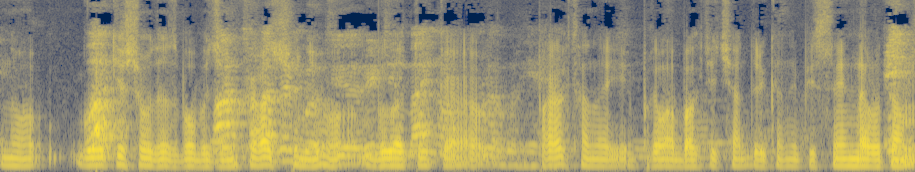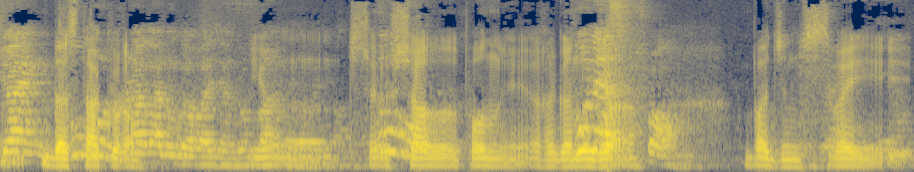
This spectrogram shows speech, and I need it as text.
но Гуркишода с Бабаджи Махарадж, у него была только Практхана и Прамабхакти Чандрика, написанные Нарутам Дастакуром. И он совершал полный Рагануга Баджан в своей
